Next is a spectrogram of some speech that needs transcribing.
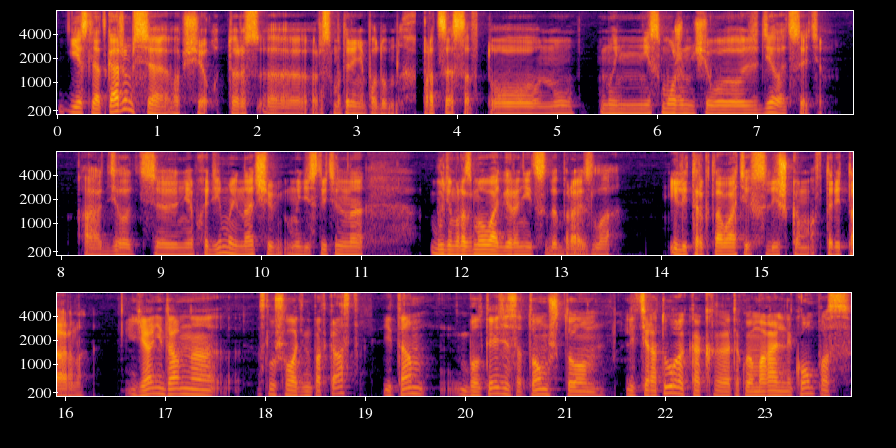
если откажемся вообще от э, рассмотрения подобных процессов, то ну, мы не сможем ничего сделать с этим. А делать необходимо, иначе мы действительно будем размывать границы добра и зла. Или трактовать их слишком авторитарно. Я недавно слушал один подкаст, и там был тезис о том, что литература как э, такой моральный компас,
